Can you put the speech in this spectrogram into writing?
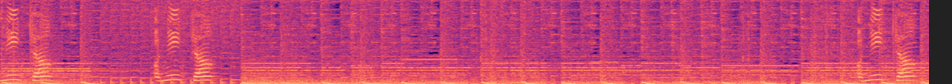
兄ちゃん。お兄ちゃん。お兄ちゃん。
